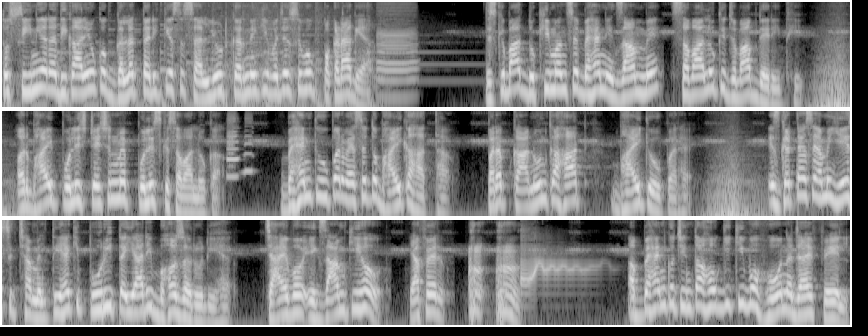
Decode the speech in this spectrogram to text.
तो सीनियर अधिकारियों को गलत तरीके से सैल्यूट करने की वजह से वो पकड़ा गया। जिसके बाद दुखी मन से बहन एग्ज़ाम में सवालों के जवाब दे रही थी और भाई पुलिस स्टेशन में पुलिस के सवालों का। बहन के ऊपर वैसे तो भाई का हाथ था, पर अब कानून का हाथ भाई के ऊपर है। इस घटना से हमें यह शिक्षा मिलती है कि पूरी तैयारी बहुत ज़रूरी है, चाहे वो एग्ज़ाम की हो या फिर अब बहन को चिंता होगी कि वो हो न जाए फेल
